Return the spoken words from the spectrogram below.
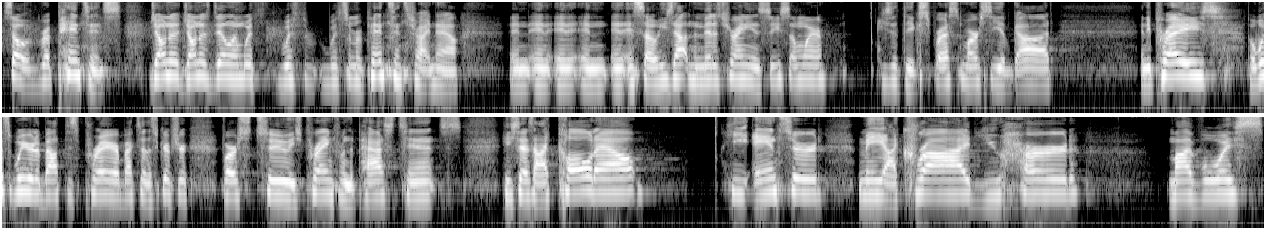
So repentance. Jonah, Jonah's dealing with, with, with some repentance right now. And, and, and, and, and so he's out in the Mediterranean Sea somewhere. He's at the express mercy of God. And he prays. But what's weird about this prayer, back to the scripture, verse 2, he's praying from the past tense. He says, I called out, he answered me, I cried, you heard my voice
